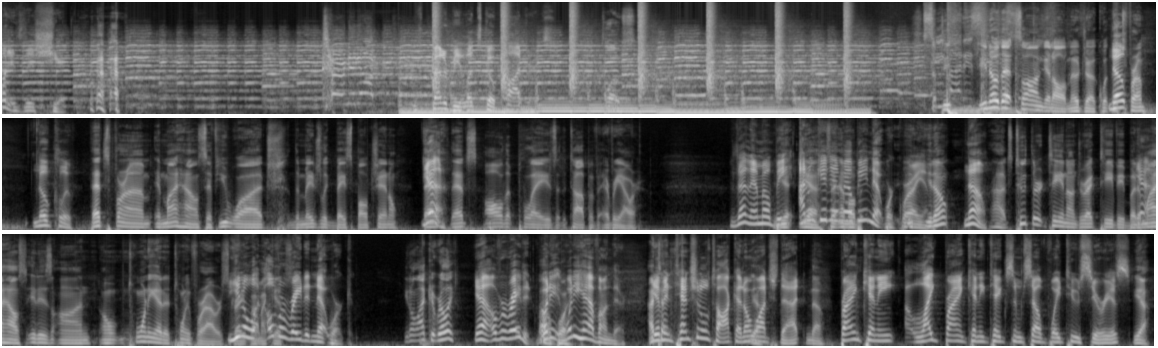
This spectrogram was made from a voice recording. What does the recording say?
What is this shit? Turn it up. Better be Let's Go Padres. Close. Do, do you know that song at all? No joke. What Nope. that's from? No clue. That's from in my house. If you watch the Major League Baseball channel, that- Yeah. that's all that plays at the top of every hour. Is that MLB? Yeah, I don't yeah, get MLB, MLB. network where you, I am. You don't? No. Ah, it's two thirteen on Directv, but in my house it is on oh, twenty out of twenty four hours. You know what? my kids. Overrated network. You don't like it really? Yeah, overrated. Oh, what do you, boy. what do you have on there? I have tell- intentional talk. I don't Yeah. watch that. No. Brian Kenny, uh, like Brian Kenny, takes himself way too serious. Yeah.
